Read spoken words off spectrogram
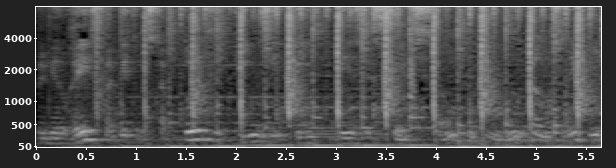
Primeiro Reis, capítulos 14, 15 e 16. Então, continuando a nossa leitura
